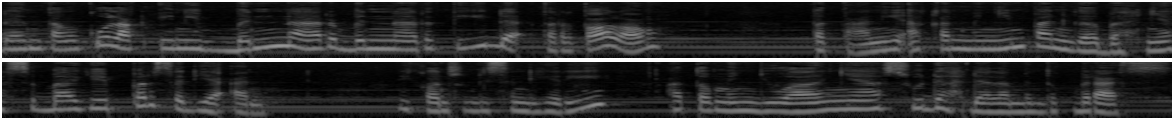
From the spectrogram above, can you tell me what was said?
dan tengkulak ini benar-benar tidak tertolong, petani akan menyimpan gabahnya sebagai persediaan, dikonsumsi sendiri atau menjualnya sudah dalam bentuk beras.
